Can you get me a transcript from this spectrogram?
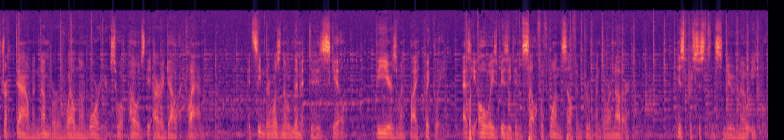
Struck down a number of well known warriors who opposed the Aragawa clan. It seemed there was no limit to his skill. The years went by quickly, as he always busied himself with one self improvement or another. His persistence knew no equal.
